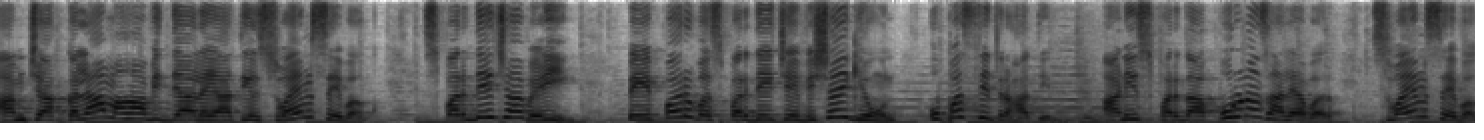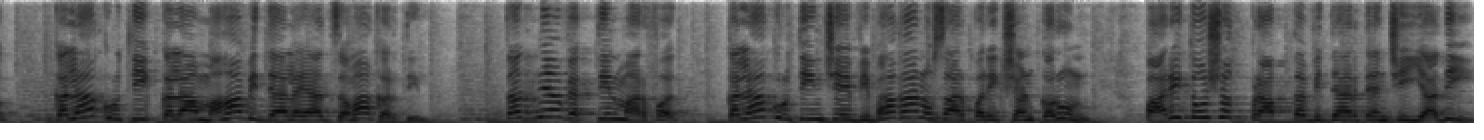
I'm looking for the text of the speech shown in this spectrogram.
आमच्या कला महाविद्यालयातील स्वयंसेवक स्पर्धेच्या वेळी पेपर व स्पर्धेचे विषय घेऊन उपस्थित राहतील. आणि स्पर्धा पूर्ण झाल्यावर स्वयंसेवक कलाकृती कला महाविद्यालयात जमा करतील. तज्ज्ञ व्यक्तींमार्फत कलाकृतींचे विभागानुसार परीक्षण करून पारितोषक प्राप्त विद्यार्थ्यांची यादी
